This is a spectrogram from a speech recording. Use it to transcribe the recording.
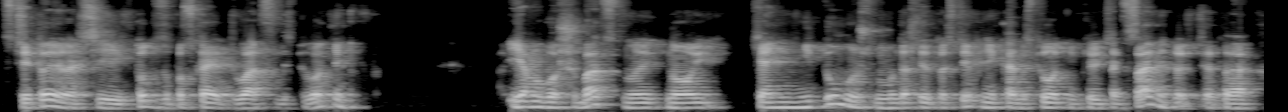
с территории России кто-то запускает 20 беспилотников, я могу ошибаться, но, но я не думаю, что мы дошли до той степени, когда беспилотники летят сами, то есть это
